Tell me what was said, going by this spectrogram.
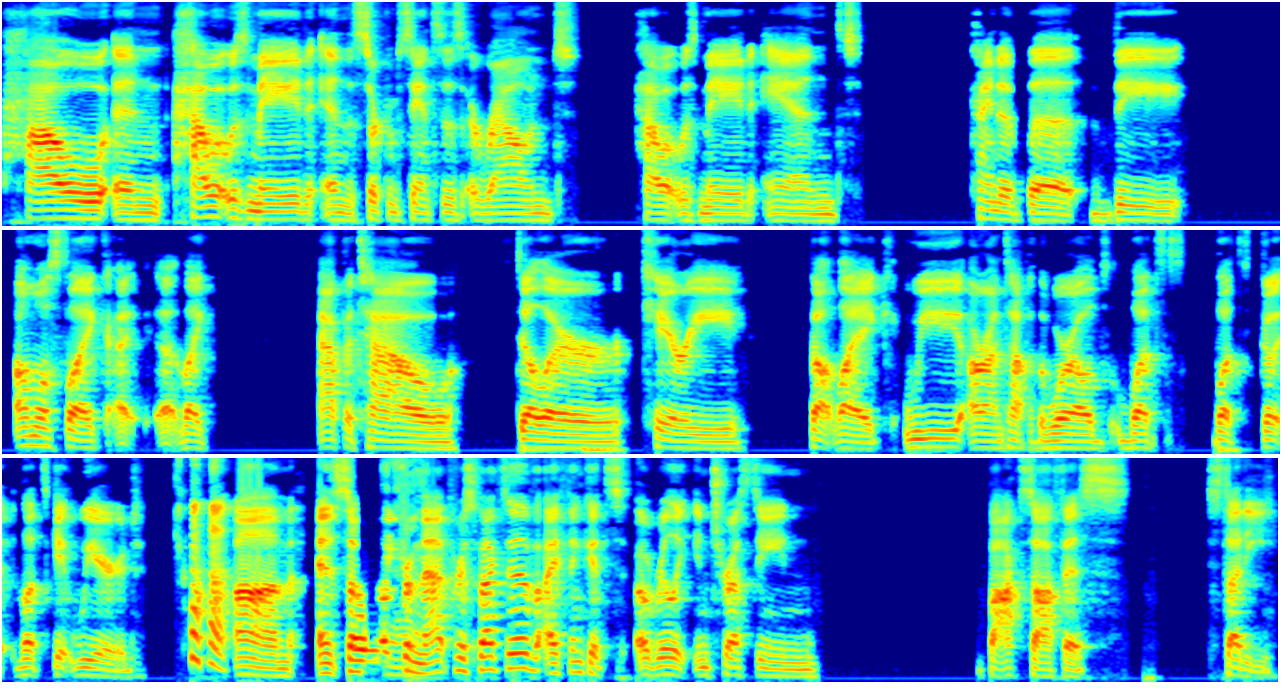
how and how it was made and the circumstances around how it was made and kind of the the almost like uh, like Apatow, Stiller, Carrey felt like we are on top of the world. Let's let's go let's get weird. Um and so like, from that perspective i think it's a really interesting box office study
